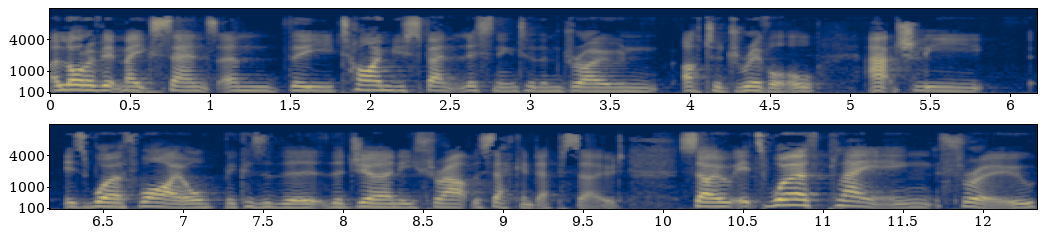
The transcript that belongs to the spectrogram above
a lot of it makes sense. And the time you spent listening to them drone utter drivel actually is worthwhile because of the the journey throughout the second episode. So it's worth playing through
